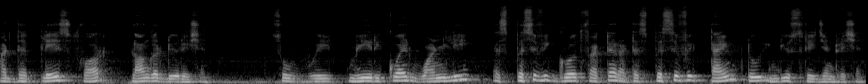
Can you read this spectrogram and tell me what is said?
at the place for longer duration so we, we require only a specific growth factor at a specific time to induce regeneration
